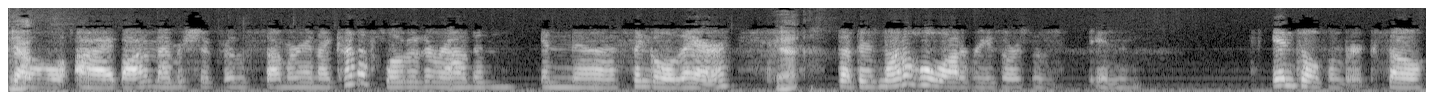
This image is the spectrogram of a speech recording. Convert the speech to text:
yeah. So I bought a membership for the summer and I kind of floated around in in uh, single there. Yeah. But there's not a whole lot of resources in in Tillsonburg. So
